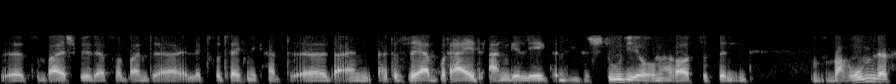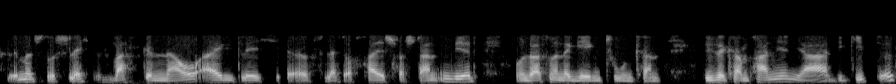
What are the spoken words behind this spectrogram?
äh, zum Beispiel, der Verband der Elektrotechnik hat, äh, da ein, hat es sehr breit angelegt diese Studie, um herauszufinden, warum das Image so schlecht ist, was genau eigentlich äh, vielleicht auch falsch verstanden wird und was man dagegen tun kann. Diese Kampagnen, ja, die gibt es.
